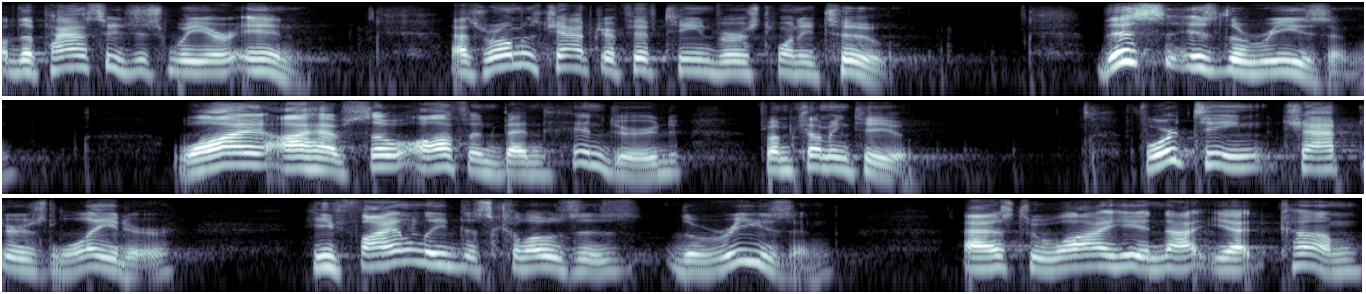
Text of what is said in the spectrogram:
of the passages we are in. That's Romans chapter 15, verse 22. This is the reason why I have so often been hindered from coming to you. 14 chapters later, he finally discloses the reason as to why he had not yet come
